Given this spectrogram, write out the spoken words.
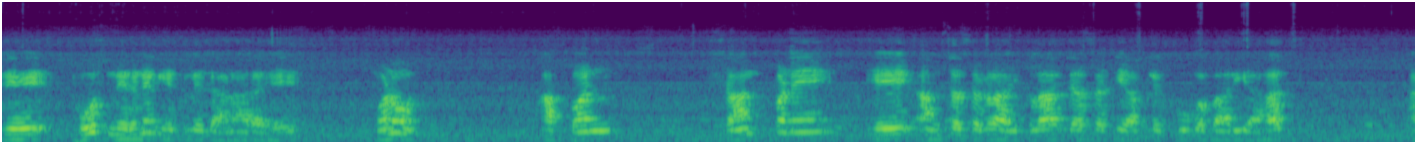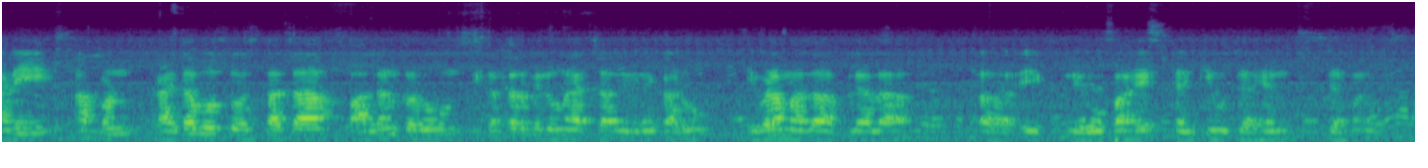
जे ठोस निर्णय घेतले जाणार आहे. म्हणून आपण शांतपणे हे आमचं सगळं ऐकला. त्यासाठी आपले खूप आभारी आहात. आणि आपण कायदा व सुव्यवस्थाचा पालन करून एकत्र मिळून याचा निर्णय काढू. एवढा माझा आपल्याला एक निरोप आहे. थँक्यू जय हिंद. जय महाराष्ट्र.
